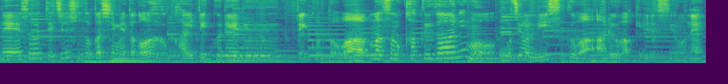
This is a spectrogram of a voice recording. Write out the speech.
でそうやって住所とか氏名とかわざわざ書いてくれるってことは、まあ、その書く側にももちろんリスクはあるわけですよね。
